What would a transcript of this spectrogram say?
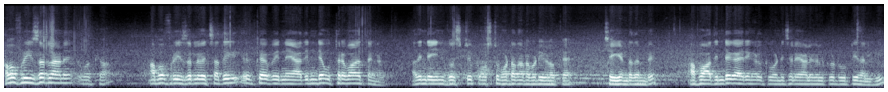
അപ്പോൾ ഫ്രീസറിലാണ് വെക്കുക. അപ്പോൾ ഫ്രീസറിൽ വെച്ച് അത് പിന്നെ അതിന്റെ ഉത്തരവാദിത്തങ്ങൾ അതിന്റെ ഇൻക്വസ്റ്റ് പോസ്റ്റ്മോർട്ടം നടപടികളൊക്കെ ചെയ്യേണ്ടതുണ്ട്. അപ്പോൾ അതിന്റെ കാര്യങ്ങൾക്ക് വേണ്ടി ചില ആളുകൾക്ക് ഡ്യൂട്ടി നൽകി.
